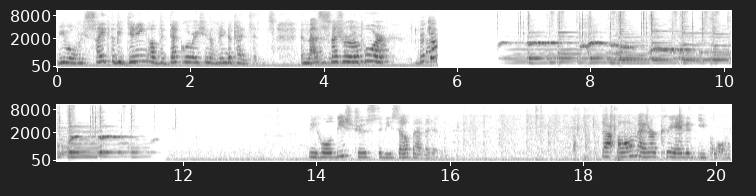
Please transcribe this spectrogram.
we will recite the beginning of the Declaration of Independence. And that's a special report. Good job. Hold these truths to be self-evident. That all men are created equal.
